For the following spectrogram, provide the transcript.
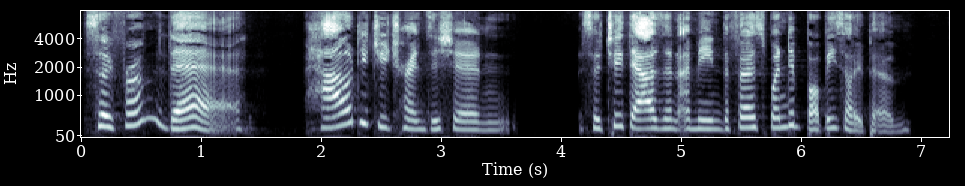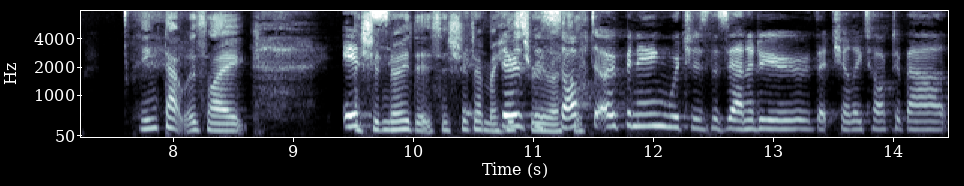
So from there, how did you transition? So 2000, I mean, the first, when did Bobbi's open? I think that was like it's, I should know this. I should have my there's history. There's the soft opening, which is the Xanadu that Chili talked about.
